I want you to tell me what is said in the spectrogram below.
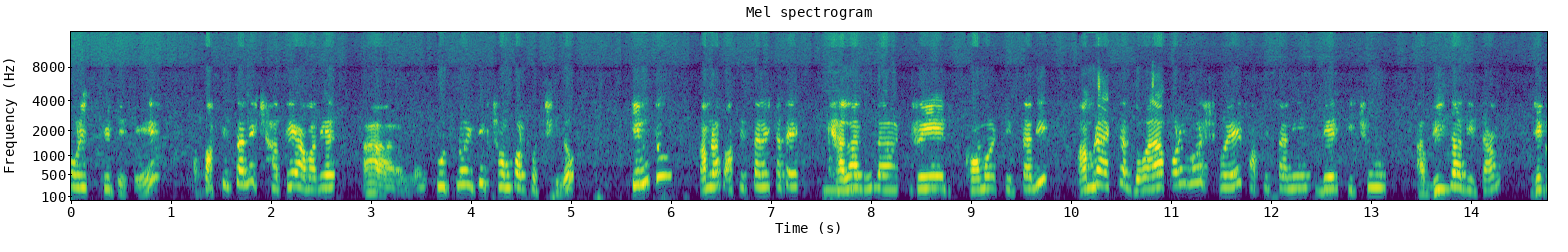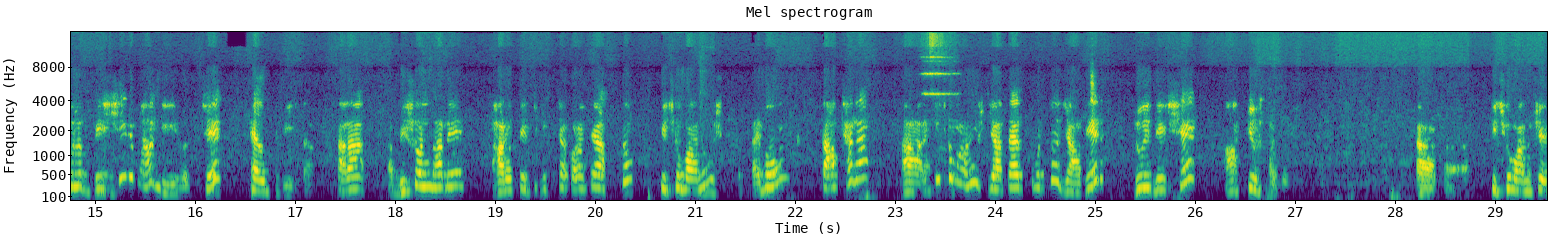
পরিস্থিতিতে পাকিস্তানের সাথে আমাদের কূটনৈতিক সম্পর্ক ছিল। কিন্তু আমরা পাকিস্তানের সাথে খেলাধুলা ট্রেড কমার্স ইত্যাদি আমরা একটা দয়া পরবশ হয়ে পাকিস্তানিদের কিছু ভিসা দিতাম, যেগুলো বেশিরভাগই হচ্ছে হেলথ ভিসা তারা ভীষণভাবে ভারতে চিকিৎসা করাতে আসতো কিছু মানুষ এবং তাছাড়া কিছু মানুষ যাতায়াত করতো যাদের দুই দেশে আত্মীয় স্বজন। কিছু মানুষের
